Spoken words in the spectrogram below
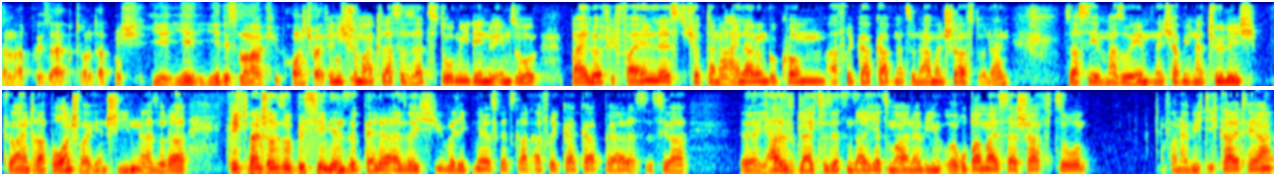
dann abgesagt und habe mich je, je, jedes Mal für Braunschweig. Finde ich schon mal ein klasse Satz, Domi, den du eben so beiläufig fallen lässt. Ich habe da eine Einladung bekommen, Afrika Cup, Nationalmannschaft und dann sagst du eben mal so eben, ich habe mich natürlich für Eintracht Braunschweig entschieden. Also da kriegt man schon so ein bisschen Gänsepelle. Also ich überlege mir jetzt gerade Afrika Cup, ja, das ist ja, äh, ja, also gleichzusetzen, sage ich jetzt mal, ne, wie Europameisterschaft so von der Wichtigkeit her.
